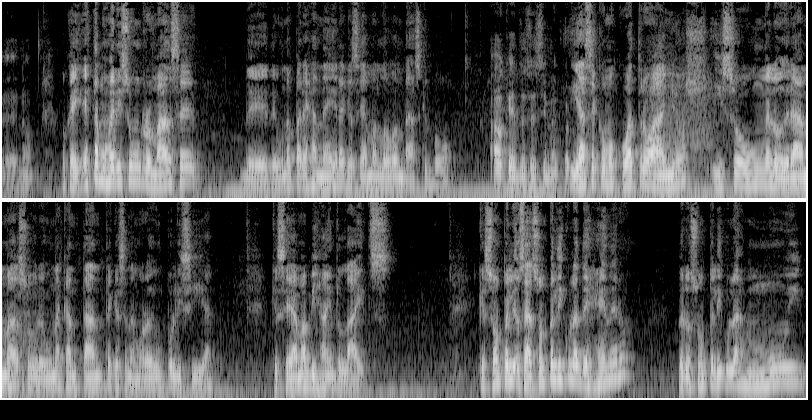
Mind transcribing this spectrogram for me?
eh, ¿No? Ok, esta mujer hizo un romance de, de una pareja negra que se llama Love and Basketball. Ah, ok, entonces sí me acuerdo. Y hace como cuatro años hizo un melodrama sobre una cantante que se enamora de un policía que se llama Behind the Lights. Que son, peli o sea, son películas de género, pero son películas muy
